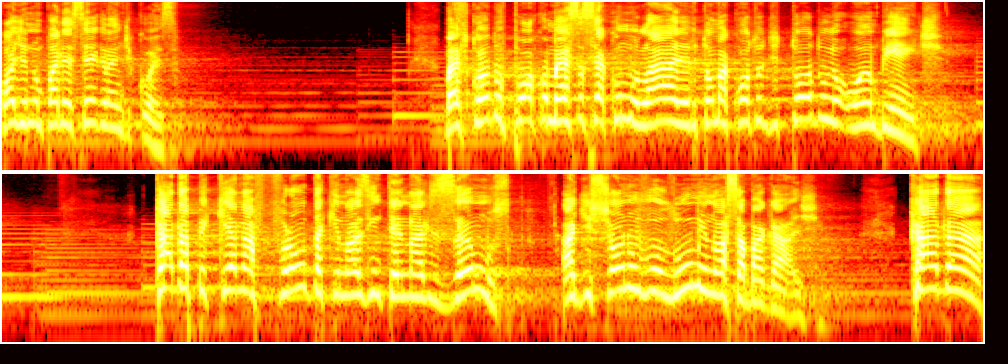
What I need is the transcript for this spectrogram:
pode não parecer grande coisa. Mas quando o pó começa a se acumular, ele toma conta de todo o ambiente. Cada pequena afronta que nós internalizamos adiciona um volume em nossa bagagem cada,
